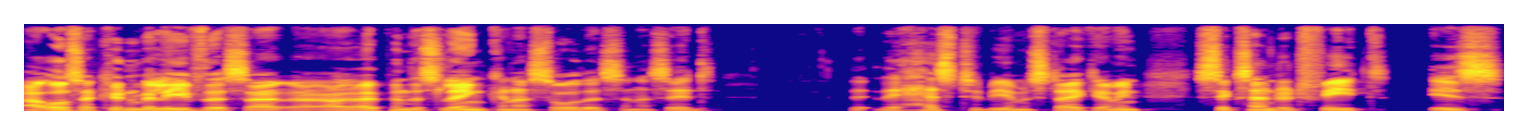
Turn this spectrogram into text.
I also couldn't believe this. I, I opened this link and I saw this and I said, there has to be a mistake. I mean, 600 feet is,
